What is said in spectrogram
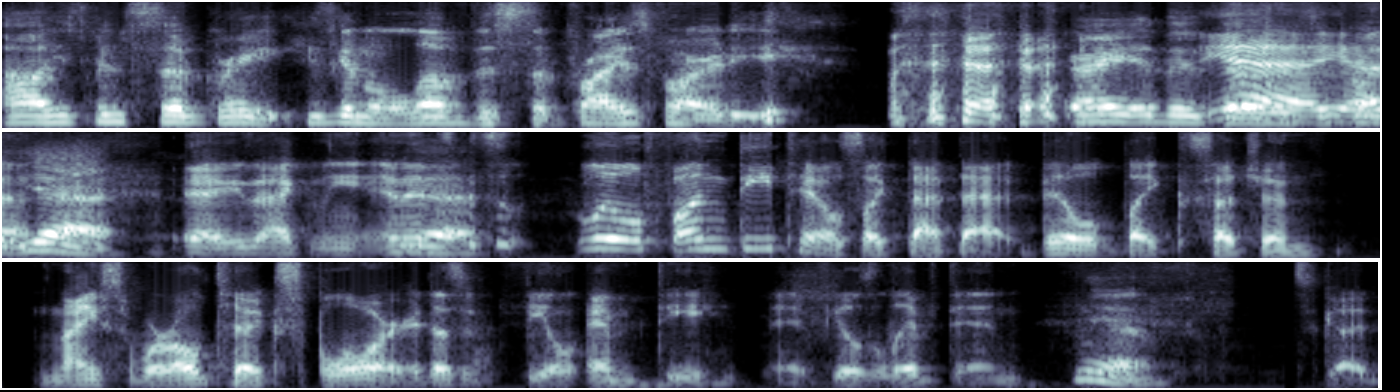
oh he's been so great. He's gonna love this surprise party. right? And then, uh, Yeah, surprise- yeah. yeah. Yeah, exactly. And Yeah. it's, it's little fun details like that that build like such a nice world to explore. It doesn't feel empty. It feels lived in. Yeah. It's good.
